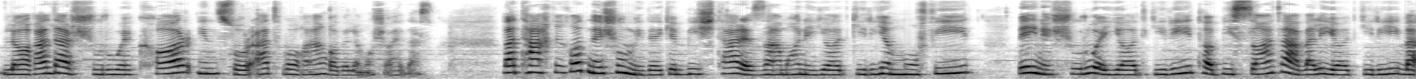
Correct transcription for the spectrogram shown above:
لاقل در شروع کار این سرعت واقعا قابل مشاهده است. و تحقیقات نشون میده که بیشتر زمان یادگیری مفید بین شروع یادگیری تا 20 ساعت اول یادگیری و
